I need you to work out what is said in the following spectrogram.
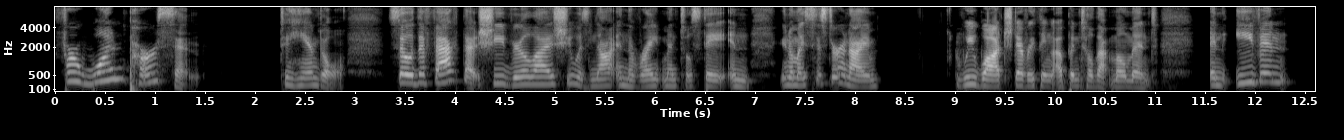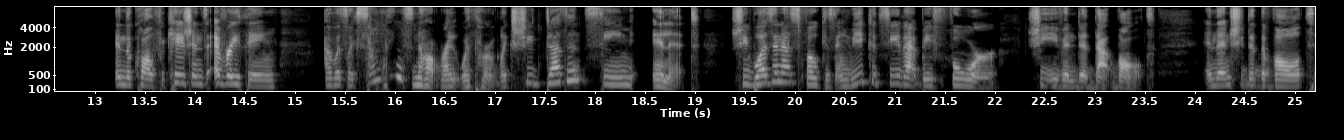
for one person to handle. So the fact that she realized she was not in the right mental state and you know my sister and I we watched everything up until that moment. And even in the qualifications, everything, I was like, something's not right with her. Like, she doesn't seem in it. She wasn't as focused. And we could see that before she even did that vault. And then she did the vault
